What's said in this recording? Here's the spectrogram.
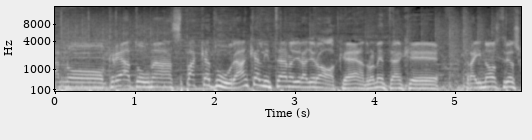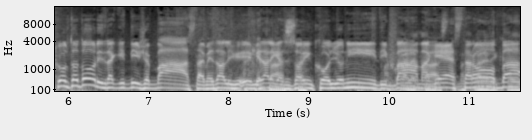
hanno creato una spaccatura anche all'interno di Radio Rock, eh? naturalmente anche tra i nostri ascoltatori, tra chi dice basta, i Metallica, Metallica si sono rincoglioniti, Ma bah, ma che è sta roba?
